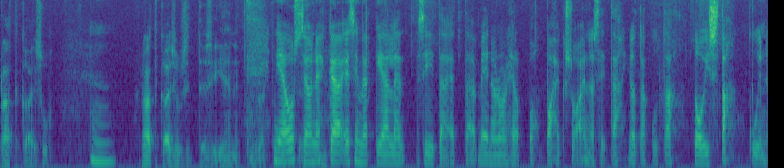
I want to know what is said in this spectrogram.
ratkaisu. Mm ratkaisu sitten siihen. Että ja Ossi on ehkä esimerkki jälleen siitä, että meidän on helppo paheksua aina sitä jotakuta toista kuin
